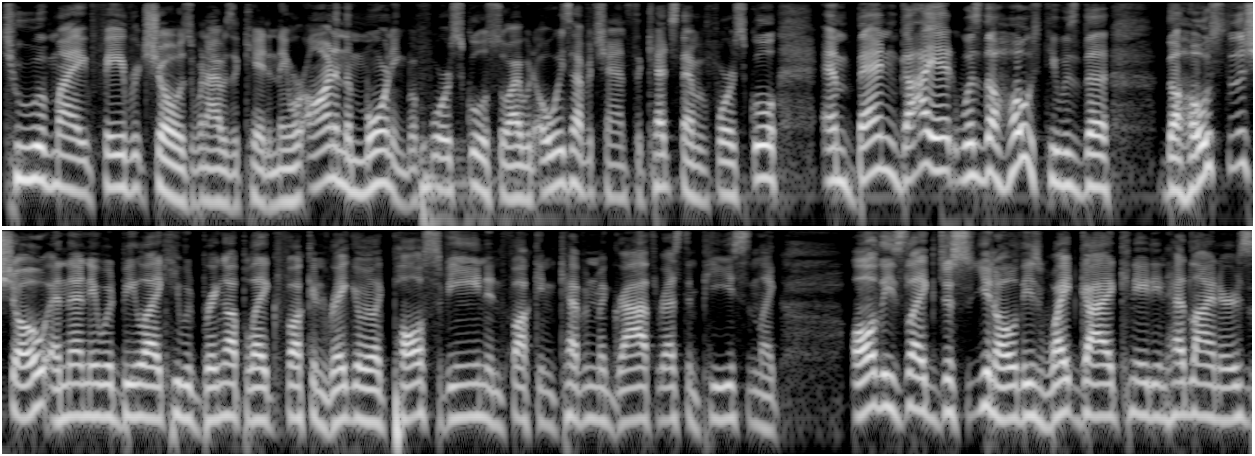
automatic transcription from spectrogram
two of my favorite shows when I was a kid, and they were on in the morning before school, so I would always have a chance to catch them before school. And Ben Guyatt was the host. He was the the host of the show, and then it would be like he would bring up like fucking regular like Paul Sveen and fucking Kevin McGrath, rest in peace, and like all these like just you know these white guy Canadian headliners,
